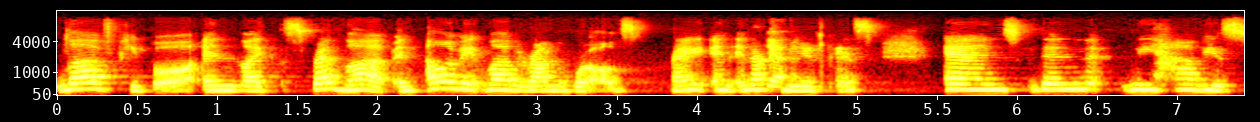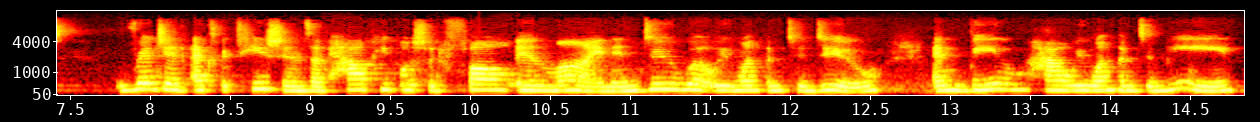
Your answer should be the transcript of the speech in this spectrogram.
love people and like spread love and elevate love around the world, right? And in our yeah. communities. And then we have these rigid expectations of how people should fall in line and do what we want them to do and be how we want them to be,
